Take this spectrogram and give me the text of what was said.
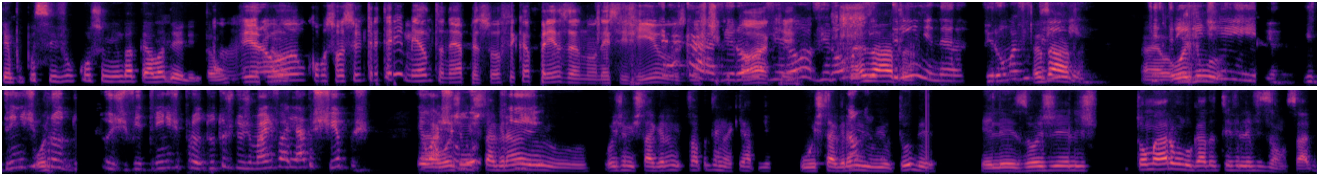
tempo possível consumindo a tela dele. Então virou é... como se fosse um entretenimento, né? A pessoa fica presa no, nesses rios, é, cara, virou, virou, virou uma Exato. vitrine, né? Virou uma vitrine. Exato. É, vitrine hoje, de, vitrine de hoje... produto vitrines de produtos dos mais variados tipos. Eu é, acho hoje o Instagram que... e o, hoje o Instagram, só para terminar aqui rapidinho, o Instagram Não. e o YouTube, eles hoje eles tomaram o lugar da televisão, sabe?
